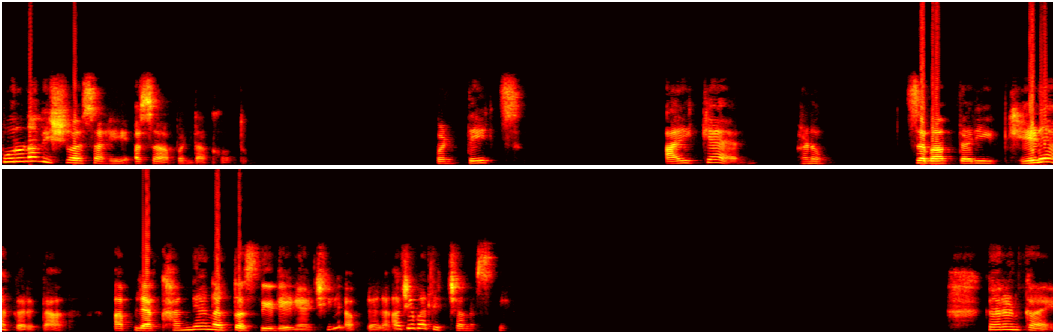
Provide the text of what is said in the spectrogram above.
पूर्ण विश्वास आहे असं आपण दाखवतो. पण तेच आय कॅन म्हणून जबाबदारी घेण्याकरता आपल्या खांद्यानं तसदी देण्याची आपल्याला अजिबात इच्छा नसते. कारण काय?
